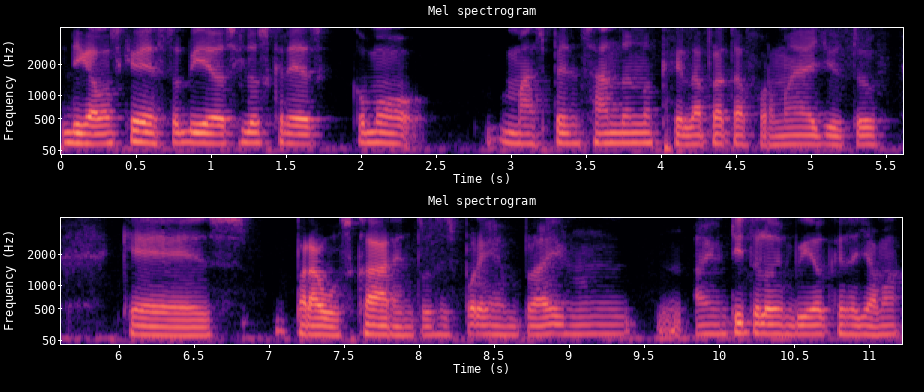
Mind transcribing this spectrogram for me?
digamos que estos videos si los crees como más pensando en lo que es la plataforma de YouTube que es para buscar. Entonces, por ejemplo, hay un, hay un título de un video que se llama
